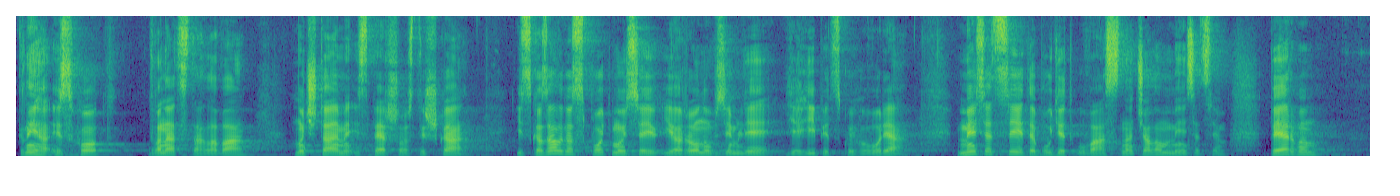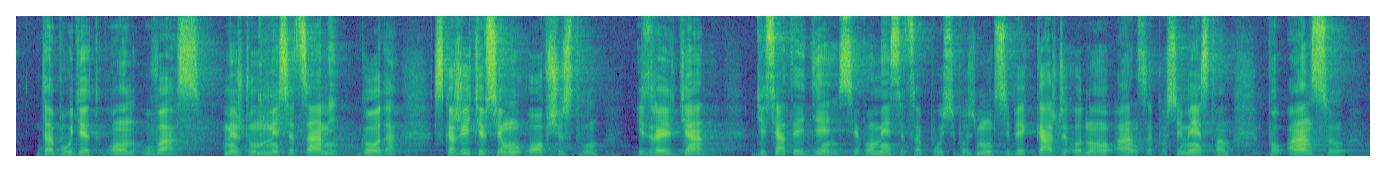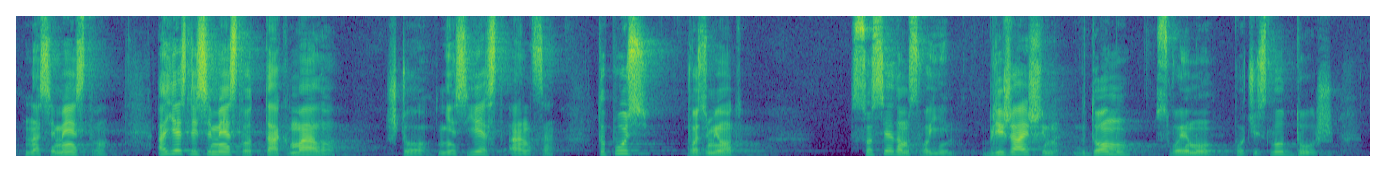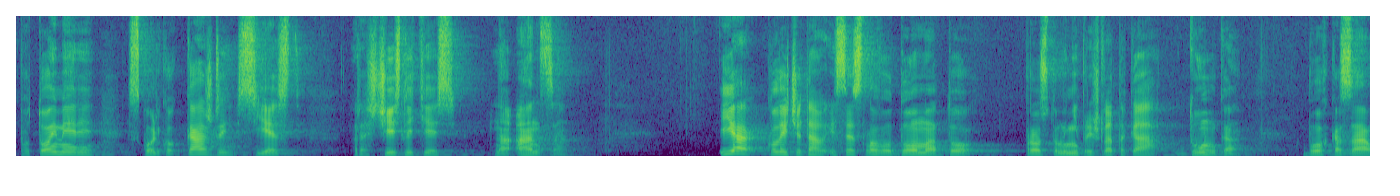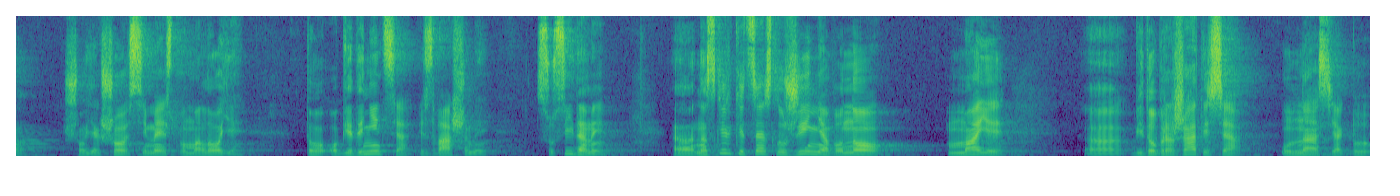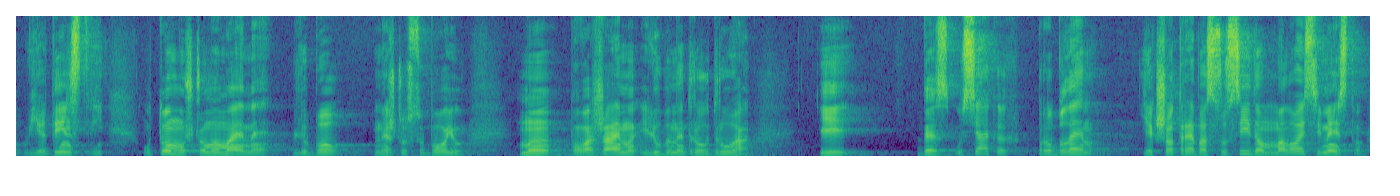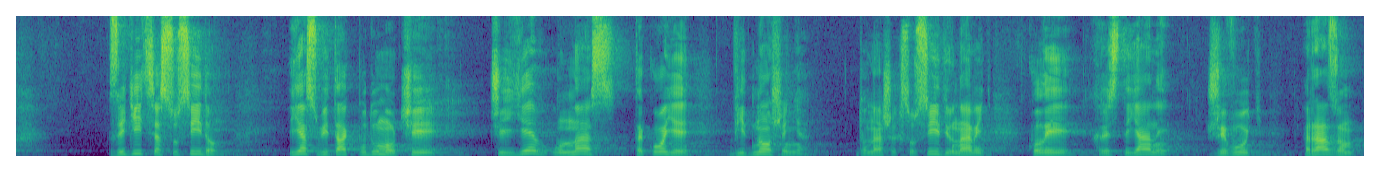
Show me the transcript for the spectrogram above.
Книга Ісход, 12 глава, ми читаємо із першого стишка. «І сказал Господь Мойсею и Аарону в земле египетской, говоря, «Месяц сей да будет у вас началом месяца, первым да будет он у вас между месяцами года. Скажите всему обществу израильтян, в десятый день сего месяца пусть возьмут себе каждый одного анса по семействам, по ансу на семейство. А если семейство так мало, что не съест анса, то пусть возьмет соседом своим, ближайшим к дому своему по числу душ, по той мере, сколько каждый съест, розчислітесь на анса. І я, коли читав і це слово вдома, то просто мені прийшла така думка. Бог казав, що якщо сімейство малоє, то об'єдніться із вашими сусідами. Е, Наскільки це служіння, воно має е, відображатися у нас якби в єдинстві, у тому, що ми маємо любов між собою, ми поважаємо і любимо друг друга. І без усяких проблем, якщо треба з сусідом, малое сімейство, зайдіться з сусідом. І я собі так подумав, чи, чи є у нас таке відношення до наших сусідів, навіть коли християни живуть разом,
